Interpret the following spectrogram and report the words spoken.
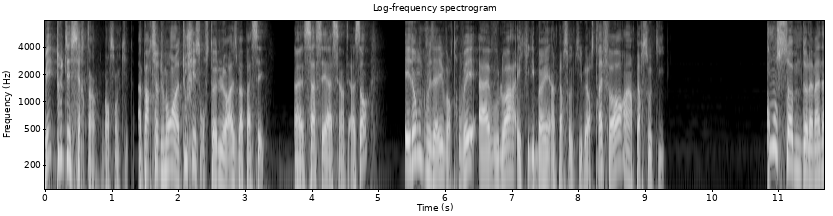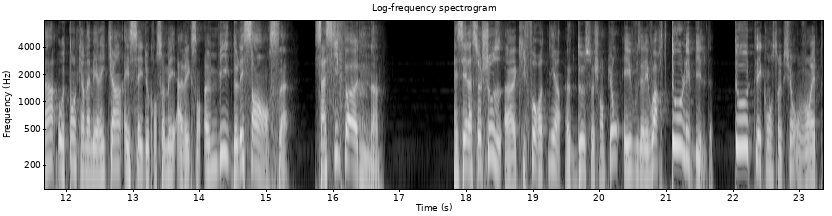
Mais tout est certain dans son kit. À partir du moment où elle a touché son stun, le reste va passer. Euh, ça, c'est assez intéressant. Et donc, vous allez vous retrouver à vouloir équilibrer un perso qui burst très fort, un perso qui consomme de la mana autant qu'un américain essaye de consommer avec son Humvee de l'essence. Ça siphonne Et c'est la seule chose euh, qu'il faut retenir de ce champion, et vous allez voir tous les builds, toutes les constructions vont être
